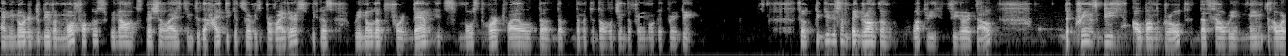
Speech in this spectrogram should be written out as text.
And in order to be even more focused, we now specialized into the high ticket service providers because we know that for them, it's most worthwhile the, the, the methodology and the framework that we're doing. So to give you some background on what we figured out, the Queen's Bee outbound growth, that's how we named our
